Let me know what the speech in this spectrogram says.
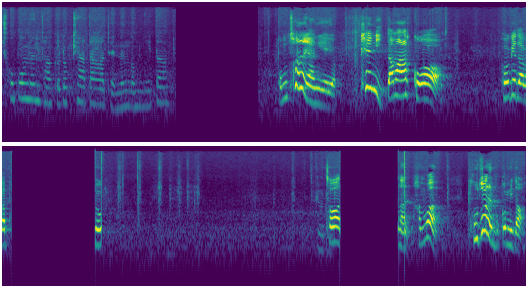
초보는 다 그렇게 하다가 되는 겁니다. 엄청난 양이에요. 캔이 이따만하고 거기다가 저는 한번 도전해 볼 겁니다.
